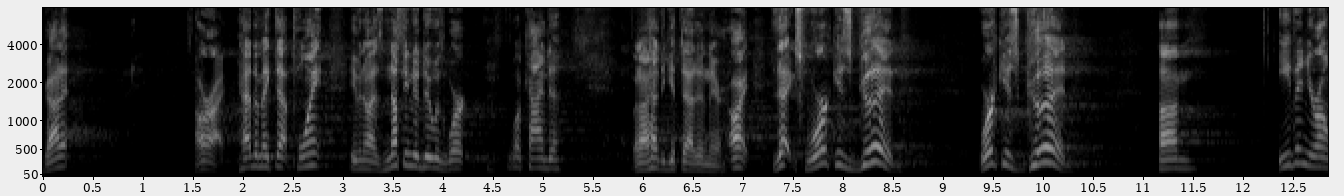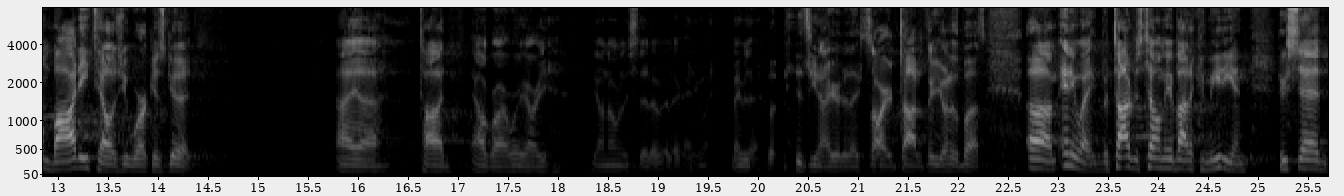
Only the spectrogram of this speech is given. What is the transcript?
Got it? All right. Had to make that point, even though it has nothing to do with work. Well, kind of. But I had to get that in there. All right. Next, work is good. Work is good. Um, even your own body tells you work is good. I, uh, Todd Algar, where are you? Y'all normally sit over there. Anyway, maybe that, is he not here today? Sorry, Todd, I threw you under the bus. Um, anyway, but Todd was telling me about a comedian who said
